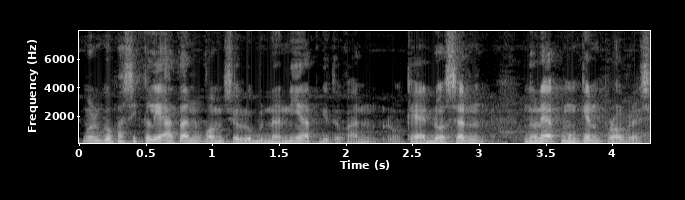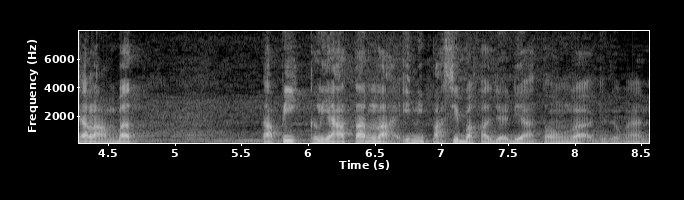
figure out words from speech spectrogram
menurut gue pasti kelihatan kalau misalnya lu benar niat gitu kan. Kayak dosen ngelihat mungkin progresnya lambat tapi kelihatan lah ini pasti bakal jadi atau enggak gitu kan.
